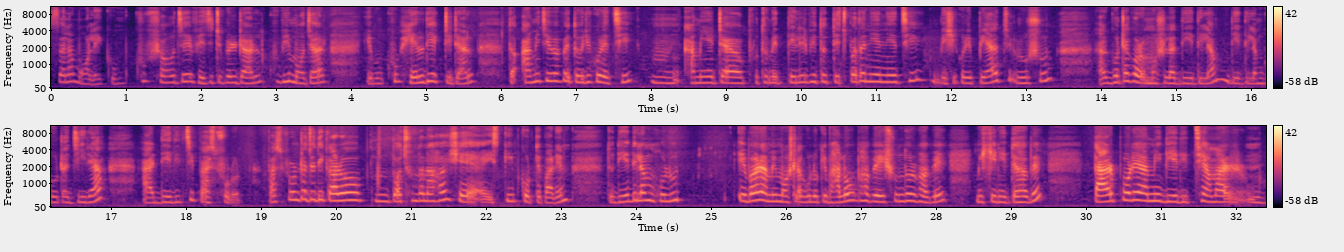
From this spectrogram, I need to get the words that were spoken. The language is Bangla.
আসসালামু আলাইকুম। খুব সহজে ভেজিটেবল ডাল খুবই মজার এবং খুব হেলদি একটি ডাল। তো আমি যেভাবে তৈরি করেছি আমি এটা প্রথমে তেলের ভিতর তেজপাতা নিয়ে নিয়েছি, বেশি করে পেঁয়াজ, রসুন আর গোটা গরম মশলা দিয়ে দিলাম। দিয়ে দিলাম গোটা জিরা আর দিয়ে দিচ্ছি পাঁচফোড়ন। পাঁচফোড়নটা যদি কারও পছন্দ না হয়, সে স্কিপ করতে পারেন। তো দিয়ে দিলাম হলুদ। এবার আমি মশলাগুলোকে ভালোভাবে, সুন্দরভাবে মিশিয়ে নিতে হবে। তারপরে আমি দিয়ে দিচ্ছি আমার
